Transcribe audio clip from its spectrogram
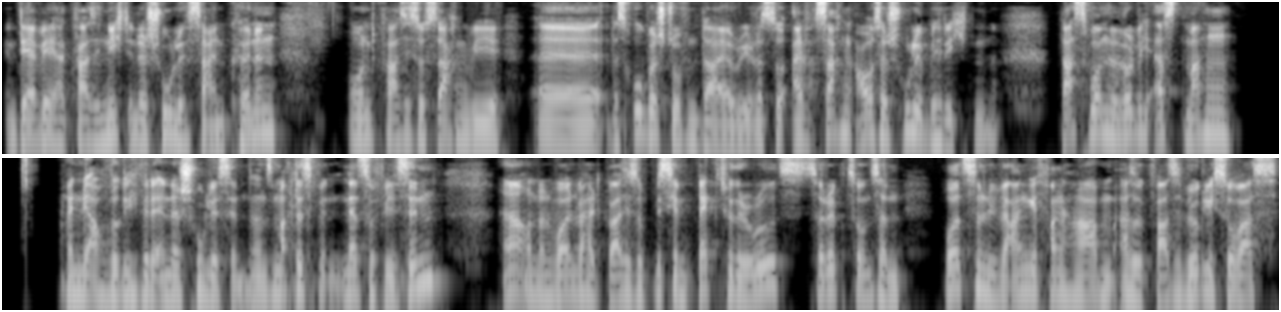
in der wir ja quasi nicht in der Schule sein können und quasi so Sachen wie äh, das Oberstufen-Diary oder so einfach Sachen außer Schule berichten. Das wollen wir wirklich erst machen, wenn wir auch wirklich wieder in der Schule sind. Sonst macht es nicht so viel Sinn. Ja, und dann wollen wir halt quasi so ein bisschen back to the roots, zurück zu unseren Wurzeln, wie wir angefangen haben. Also quasi wirklich sowas,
